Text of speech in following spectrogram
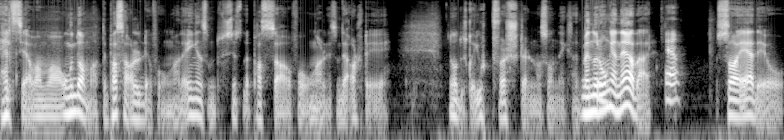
helt siden man var ungdom, at det passer aldri å få unger. Det er ingen som syns det passer å få unger, liksom. Det er alltid noe du skal ha gjort først, eller noe sånt. Men når ungen er der, Ja. så er det jo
